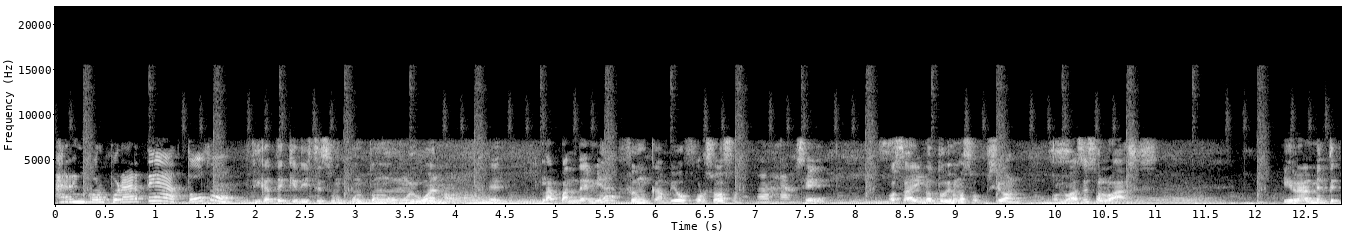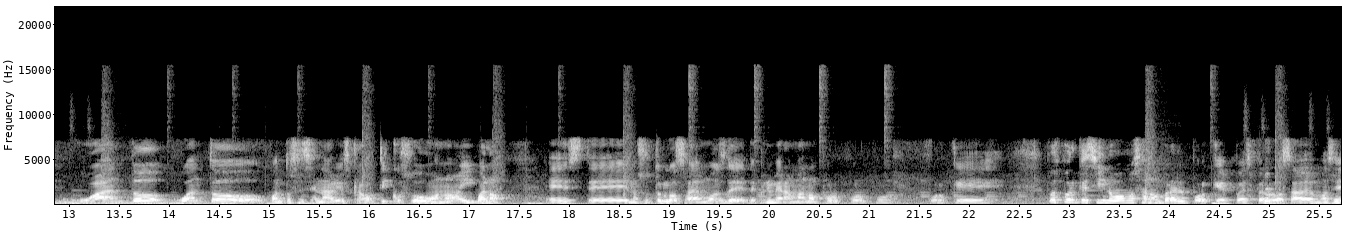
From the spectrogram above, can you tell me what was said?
a reincorporarte a todo. fíjate que diste un punto muy, muy bueno. Eh, la pandemia fue un cambio forzoso. Ajá. ¿Sí? O sea, ahí no tuvimos opción. O lo haces o lo haces. Y realmente cuánto, cuánto, cuántos escenarios caóticos hubo, ¿no? Y bueno, este, nosotros lo sabemos de, de primera mano por, por, por, porque, pues porque sí, no vamos a nombrar el por qué, pues, pero lo sabemos, ¿sí?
